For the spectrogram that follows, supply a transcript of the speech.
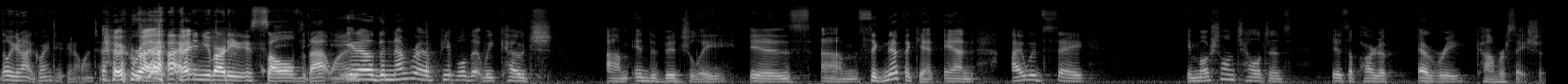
No, you're not going to if you don't want to. Right, I right. mean, you've already solved that one. You know, the number of people that we coach um, individually is um, significant, and I would say emotional intelligence is a part of every conversation.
